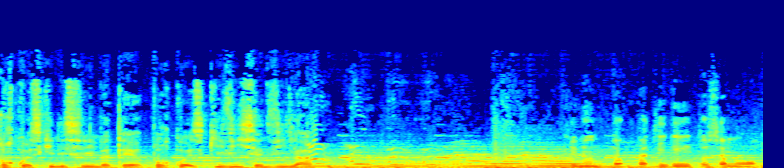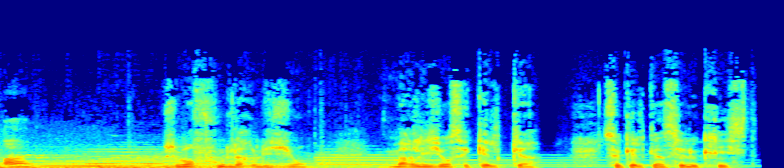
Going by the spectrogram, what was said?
Pourquoi est-ce qu'il est célibataire? Pourquoi est-ce qu'il vit cette vie-là? Je m'en fous de la religion. Ma religion, c'est quelqu'un. Ce quelqu'un, c'est le Christ.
